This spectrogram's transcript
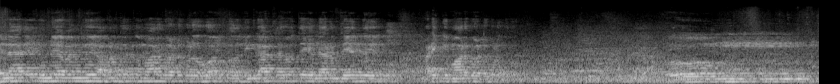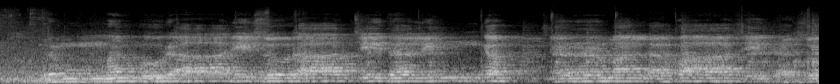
எல்லாரையும் உள்ளே வந்து அமர்ந்திருக்குமாறு கேட்டுக்கொள்கிறோம் இப்போது லிங்கார் சர்வத்தை எல்லாரும் சேர்ந்து அடைக்குமாறு கேட்டுக்கொள்கிறோம் ஓம் பிரம்மபுராரி சுராச்சிதலிங்கம் நிர்மல பாசித சோ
